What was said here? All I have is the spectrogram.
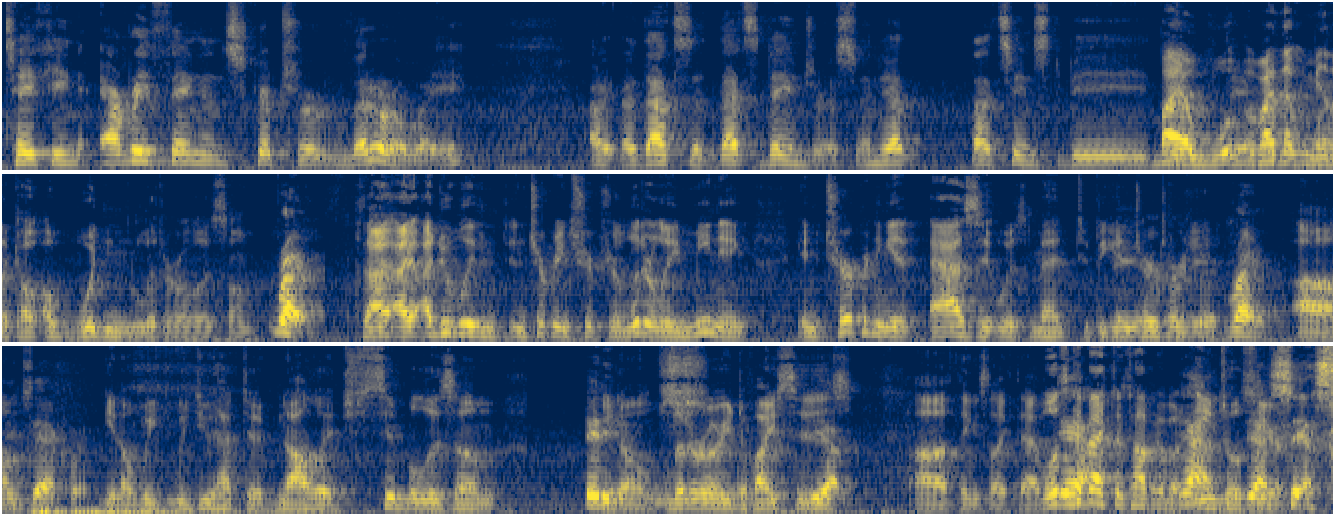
taking everything in Scripture literally. I, I, that's that's dangerous, and yet that seems to be By a wo- by that we mean like a, a wooden literalism. right, I, I, do believe in interpreting Scripture literally, meaning interpreting it as it was meant to be, Be interpreted. interpreted. Right. Um, Exactly. You know, we we do have to acknowledge symbolism. You know, literary devices. Yeah. Uh, things like that. Well, let's Yeah. get back to the topic about Yeah, angels yes, here. yes.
